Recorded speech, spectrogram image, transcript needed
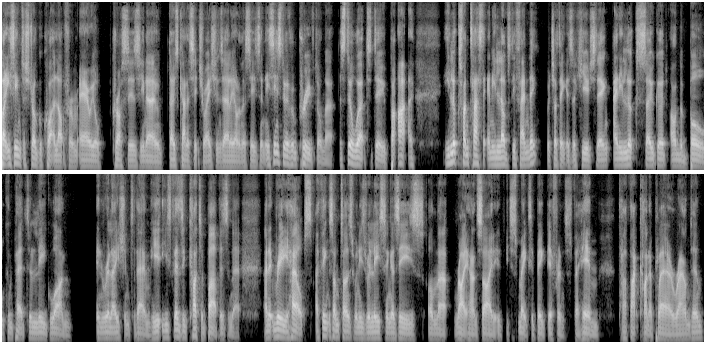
But he seemed to struggle quite a lot from aerial crosses, you know, those kind of situations early on in the season. He seems to have improved on that. There's still work to do, but I, he looks fantastic and he loves defending, which I think is a huge thing. And he looks so good on the ball compared to League One in relation to them. He, he's there's a cut above, isn't it? And it really helps. I think sometimes when he's releasing Azeez on that right hand side, it, it just makes a big difference for him to have that kind of player around him.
